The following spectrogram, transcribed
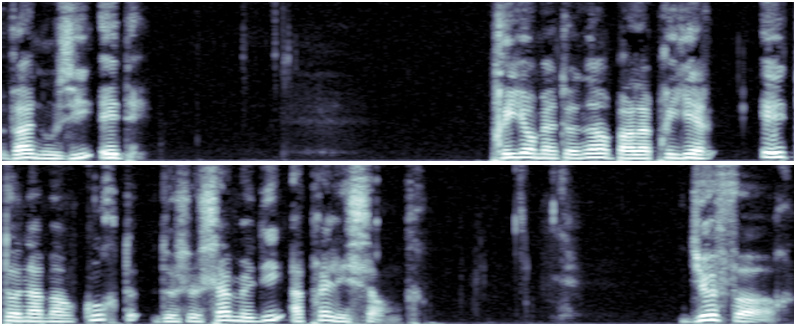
va nous y aider. Prions maintenant par la prière étonnamment courte de ce samedi après les cendres. Dieu fort,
